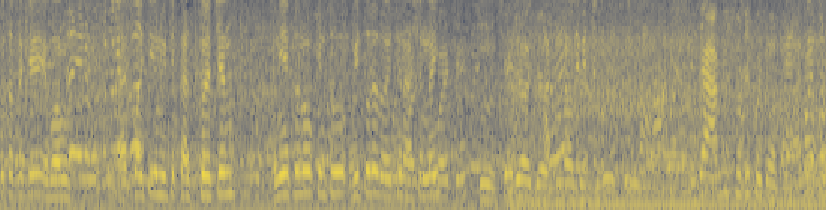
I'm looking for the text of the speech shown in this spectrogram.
কোথা থেকে এবং কয়টি ইউনিটে কাজ করেছেন। উনি এখনও কিন্তু ভিতরে রয়েছেন আসেন নাই। আমি সঠিক কইতে পারব আমি এখন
